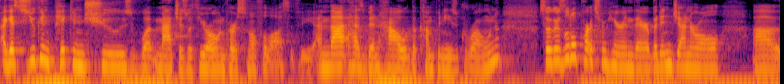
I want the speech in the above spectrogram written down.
I guess you can pick and choose what matches with your own personal philosophy, and that has been how the company's grown. So there's little parts from here and there, but in general, uh,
